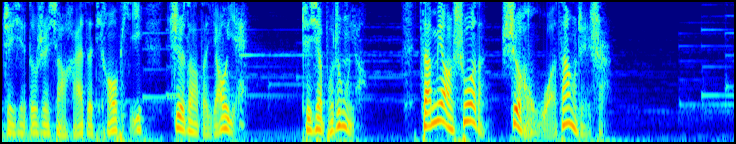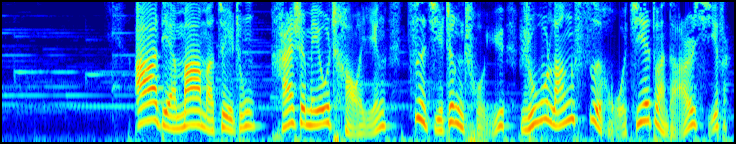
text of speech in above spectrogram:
这些都是小孩子调皮制造的谣言，这些不重要。咱们要说的是火葬这事儿。阿典妈妈最终还是没有吵赢自己正处于如狼似虎阶段的儿媳妇儿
